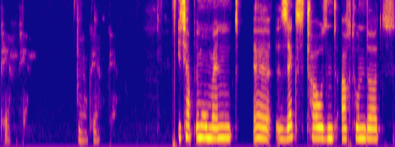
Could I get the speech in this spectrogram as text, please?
Okay. Ja, okay. Ich habe im Moment äh, 6.800.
